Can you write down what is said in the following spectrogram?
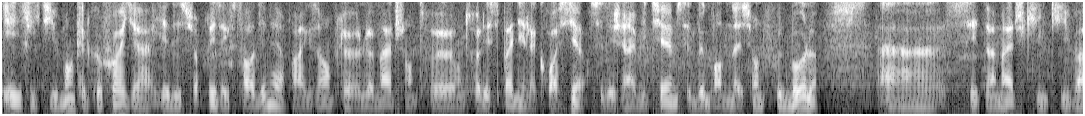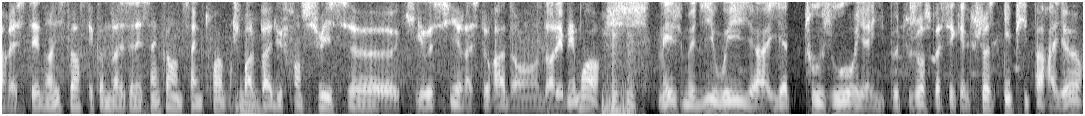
Et effectivement, quelquefois, il y a, y a, des surprises extraordinaires. Par exemple, le match entre, entre l'Espagne et la Croatie. Alors, c'est déjà un huitième, c'est deux grandes nations de football. Euh, c'est un match qui, qui, va rester dans l'histoire. C'est comme dans les années 50, 5-3. Bon, je ne parle pas du France-Suisse, euh, qui aussi restera dans, dans les mémoires. Mais je me dis, oui, il y a, y a, toujours, y a, il peut toujours se passer quelque chose. Et puis, par ailleurs,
